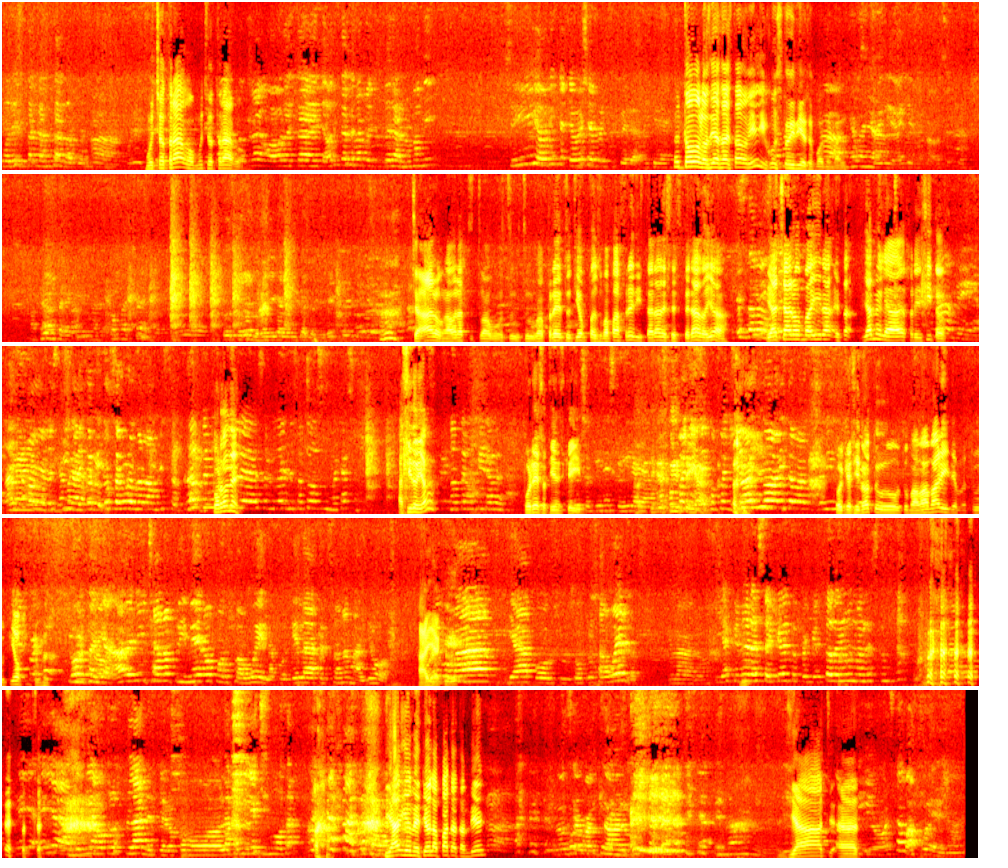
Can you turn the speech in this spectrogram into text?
Por eso está cansada, pues. Ah, por eso. Mucho trago, mucho trago. Trago, Ahora está, ahorita se va a recuperar, ¿no, mami? Sí, ahorita que vaya a recuperar. Todos los días ha estado bien y justo hoy día se pone mal. Charon, ahora tu, tu, tu, tu, Fred- tu tío, su papá Freddy estará desesperado ya. Ya Charon va a ir a... Está, llámele a Fredicito. ¿Por que dónde? a a. ¿Has ido ya? No tengo que ir ahora. Por eso tienes que ir. Eso tienes que ir a Tienes que Porque si no, tu, tu mamá Mari, tu tío... Corta ya. Ha venido Charo primero por su abuela, porque es la persona mayor. Ah, ya. Luego va ya por sus otros abuelos. Claro. Y ya que no era secreto porque todo el mundo les contó. claro. Ella, ella tenía otros planes, pero como la familia es chismosa, ¿Y alguien metió la pata también? no se aguantaron. Ya... ah, Estaba afuera.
